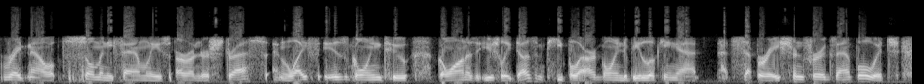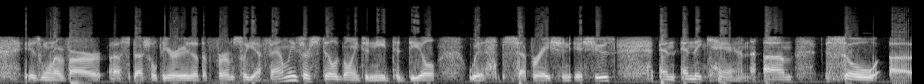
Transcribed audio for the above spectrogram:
right now so many families are under stress, and life is going to go on as it usually does, and people are going to be looking at at separation, for example, which is one of our uh, specialty areas at the firm. So yeah, families are still going to need to deal with separation issues, and and they can. Um, so uh,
